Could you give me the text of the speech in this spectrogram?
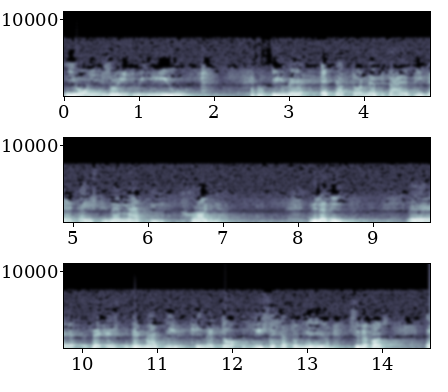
η όλη ζωή του ηλίου είναι 107 επί 10 στην ενάτη χρόνια. Δηλαδή ε, 10 στην ενάτη είναι το δισεκατομμύριο. Συνεπώς 107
